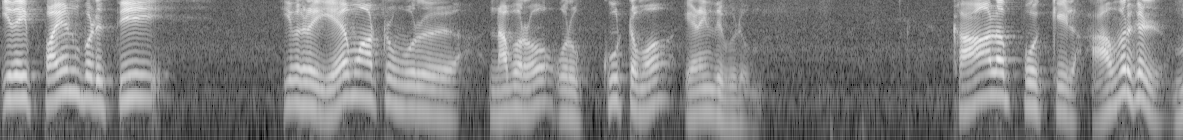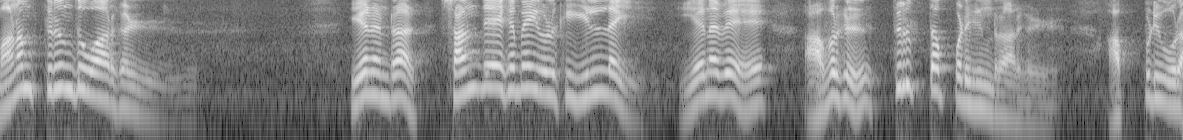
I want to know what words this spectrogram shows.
இதை பயன்படுத்தி இவர்களை ஏமாற்றும் ஒரு நபரோ ஒரு கூட்டமோ இணைந்து விடும் காலப்போக்கில் அவர்கள் மனம் திருந்துவார்கள். ஏனென்றால் சந்தேகமே இவளுக்கு இல்லை. எனவே அவர்கள் திருத்தப்படுகின்றார்கள். அப்படி ஒரு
